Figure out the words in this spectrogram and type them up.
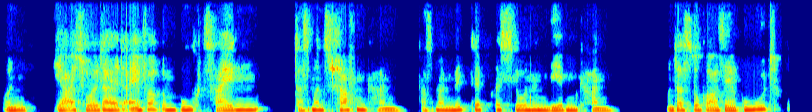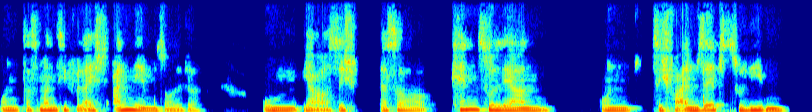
Und ja, ich wollte halt einfach im Buch zeigen, dass man es schaffen kann, dass man mit Depressionen leben kann. Und das sogar sehr gut und dass man sie vielleicht annehmen sollte, um ja, sich besser kennenzulernen und sich vor allem selbst zu lieben.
